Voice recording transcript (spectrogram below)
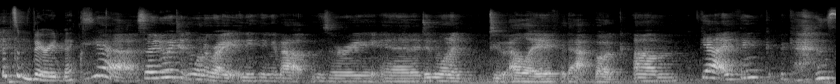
It's a varied mix. Yeah, so I knew I didn't want to write anything about Missouri, and I didn't want to do LA for that book. Um, yeah, I think because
